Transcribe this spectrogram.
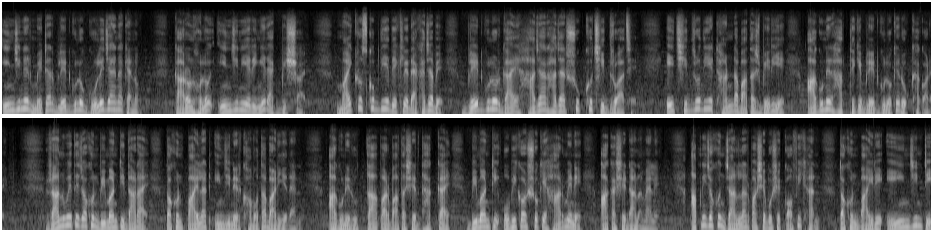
ইঞ্জিনের মেটার ব্লেডগুলো গলে যায় না কেন? কারণ হলো ইঞ্জিনিয়ারিংয়ের এক বিস্ময়। মাইক্রোস্কোপ দিয়ে দেখলে দেখা যাবে, ব্লেডগুলোর গায়ে হাজার হাজার সূক্ষ্ম ছিদ্র আছে। এই ছিদ্র দিয়ে ঠান্ডা বাতাস বেরিয়ে আগুনের হাত থেকে ব্লেডগুলোকে রক্ষা করে। রানওয়েতে যখন বিমানটি দাঁড়ায়, তখন পাইলট ইঞ্জিনের ক্ষমতা বাড়িয়ে দেন। আগুনের উত্তাপ আর বাতাসের ধাক্কায় বিমানটি অভিকর্ষকে হার মেনে আকাশে ডানা মেলে। আপনি যখন জানলার পাশে বসে কফি খান, তখন বাইরে এই ইঞ্জিনটি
